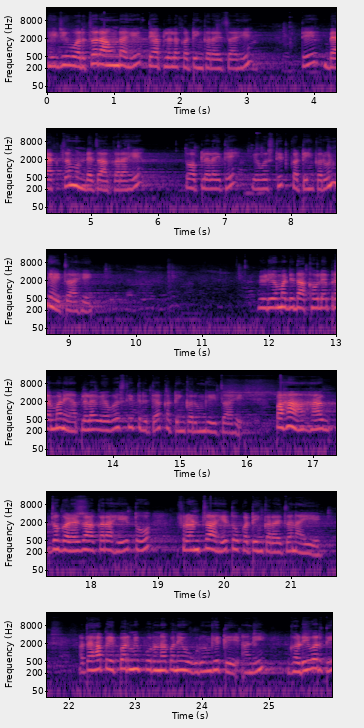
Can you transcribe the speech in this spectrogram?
हे जी वरचं राऊंड आहे ते आपल्याला कटिंग करायचं आहे. ते बॅगचा मुंड्याचा आकार आहे. तो आपल्याला इथे व्यवस्थित कटिंग करून घ्यायचा आहे. व्हिडिओमध्ये दाखवल्याप्रमाणे आपल्याला व्यवस्थितरित्या कटिंग करून घ्यायचं आहे. पहा हा जो गळ्याचा आकार आहे तो फ्रंटचा आहे तो कटिंग करायचा नाही आहे आता हा पेपर मी पूर्णपणे उघडून घेते आणि घडीवरती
